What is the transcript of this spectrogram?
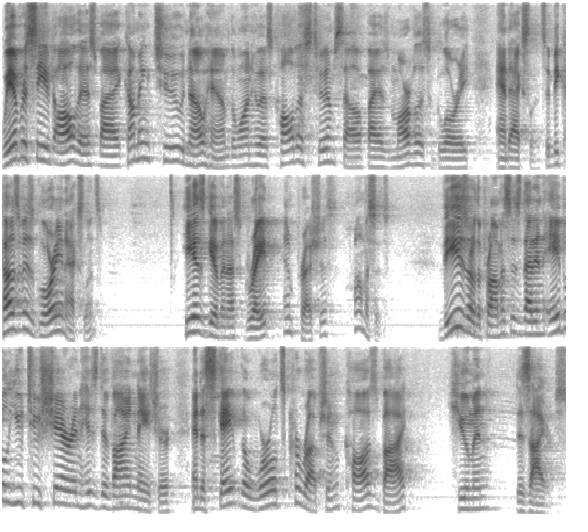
We have received all this by coming to know him, the one who has called us to himself by his marvelous glory and excellence. And because of his glory and excellence, he has given us great and precious promises. These are the promises that enable you to share in his divine nature and escape the world's corruption caused by human desires.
